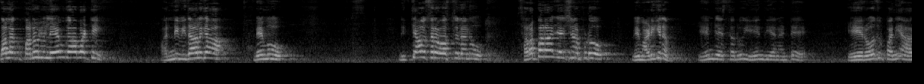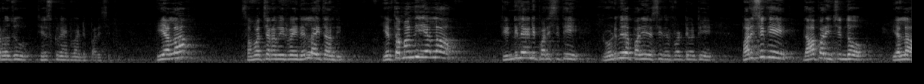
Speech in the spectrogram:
వాళ్ళకు పనులు లేవు కాబట్టి అన్ని విధాలుగా మేము నిత్యావసర వస్తువులను సరఫరా చేసినప్పుడు మేము అడిగినాం ఏం చేస్తారు? ఏంది? అని అంటే ఏ రోజు పని ఆ రోజు చేసుకునేటువంటి పరిస్థితి. ఇవాళ సంవత్సరం ఇరవై నెలలు అవుతుంది ఎంతమంది ఇవాళ తిండి లేని పరిస్థితి రోడ్డు మీద పనిచేసేటటువంటి పరిస్థితి దాపరించిందో ఇలా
